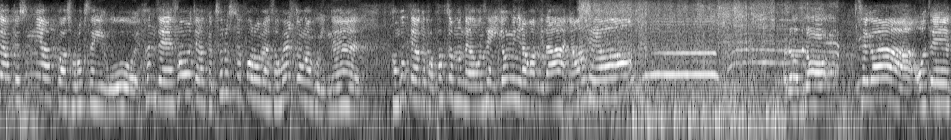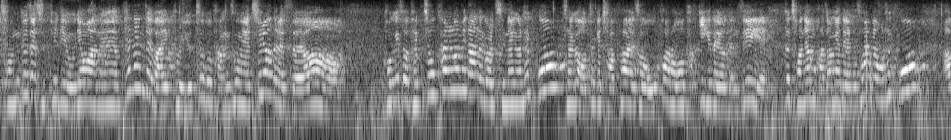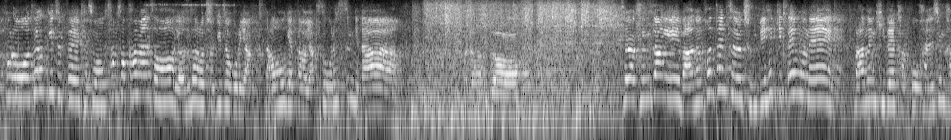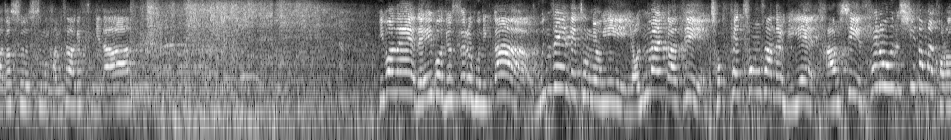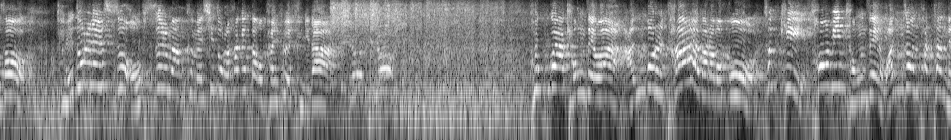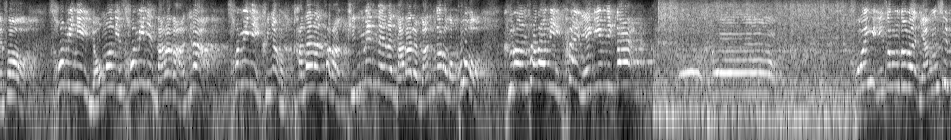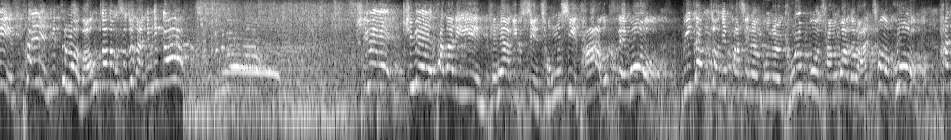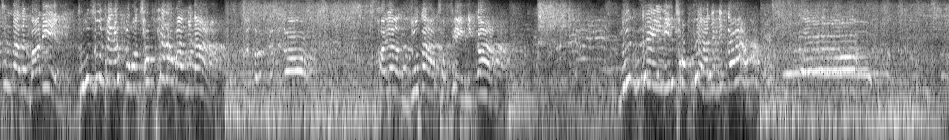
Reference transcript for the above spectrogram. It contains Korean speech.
경북대학교 심리학과 졸업생이고 현재 서울대학교 트루스 포럼에서 활동하고 있는 건국대학교 법학전문대학원생 이경민이라고 합니다. 안녕하세요. 안녕합니다. 제가 어제 정규재 주필이 운영하는 펜앤드 마이크 유튜브 방송에 출연을 했어요. 거기서 백초 칼럼이라는 걸 진행을 했고 제가 어떻게 좌파에서 우파로 바뀌게 되었는지 그 전향 과정에 대해서 설명을 했고 앞으로 태극기 집회에 계속 참석하면서 연사로 주기적으로 약- 나오겠다고 약속을 했습니다. 안녕합니다. 제가 굉장히 많은 컨텐츠 준비했기 때문에 많은 기대 갖고 관심 가져주셨으면 감사하겠습니다. 이번에 네이버 뉴스를 보니까 문재인 대통령이 연말까지 적폐 청산을 위해 다시 새로운 시동을 걸어서 되돌릴 수 없을 만큼의 시도를 하겠다고 발표했습니다. 국가 경제와 안보를 다 말아먹고 특히 서민 경제 완전 파탄 내서 서민이 영원히 서민인 나라가 아니라 서민이 그냥 가난한 사람 빈민 되는 나라 정시 다 없애고 위장 전입하시는 분을 교육부 장관으로 앉혀놓고 하신다는 말이 보수 세력 보고 적폐라고 합니다. 과연 누가 적폐입니까? 문재인이 적폐 아닙니까?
